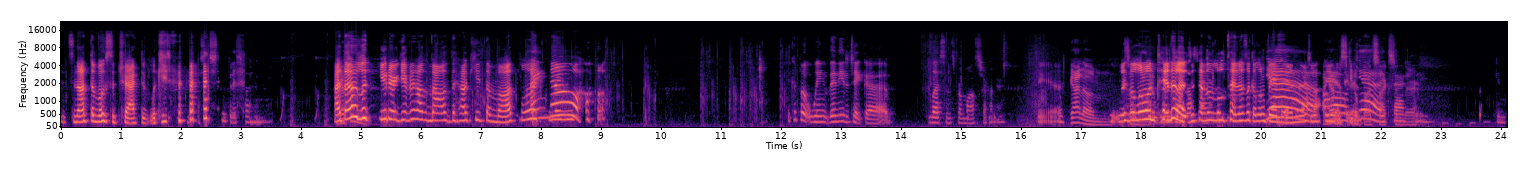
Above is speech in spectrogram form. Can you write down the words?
it's not the most attractive looking. It's stupid as fuck. I thought it would look cuter given how the mouth, how cute the moth looked. I know. they could put wing. They need to take uh, lessons from Monster Hunter. Yeah. Got um. Like the little the wings on antennas. Just have the head. little antennas like a little bandana or Yeah. something. Yeah, Oh, mosquito blood yeah, sacks in there. You can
